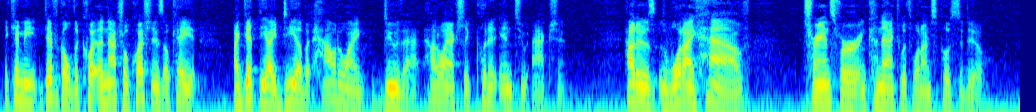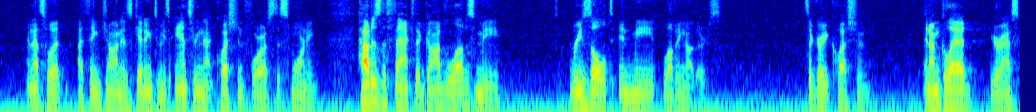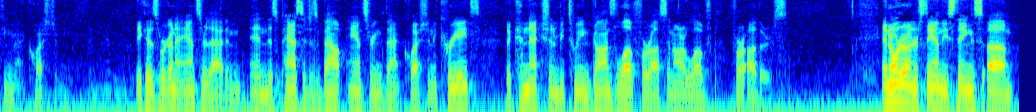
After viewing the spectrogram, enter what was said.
It can be difficult. The natural question is okay, I get the idea, but how do I do that? How do I actually put it into action? How does what I have transfer and connect with what I'm supposed to do? And that's what I think John is getting to. He's answering that question for us this morning. How does the fact that God loves me result in me loving others? It's a great question. And I'm glad you're asking that question because we're going to answer that. And, and this passage is about answering that question. It creates the connection between God's love for us and our love for others. In order to understand these things um,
